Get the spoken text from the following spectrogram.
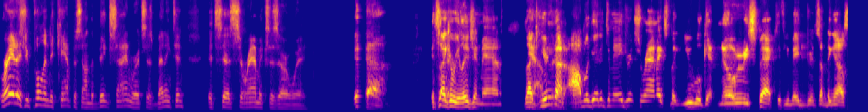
right as you pull into campus on the big sign where it says Bennington, it says ceramics is our way. Yeah. It's like a religion, man. Like yeah, you're not obligated to major in ceramics, but you will get no respect if you major in something else.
